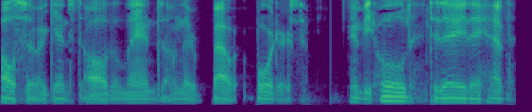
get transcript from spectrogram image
also against all the lands on their borders. And behold, today they have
